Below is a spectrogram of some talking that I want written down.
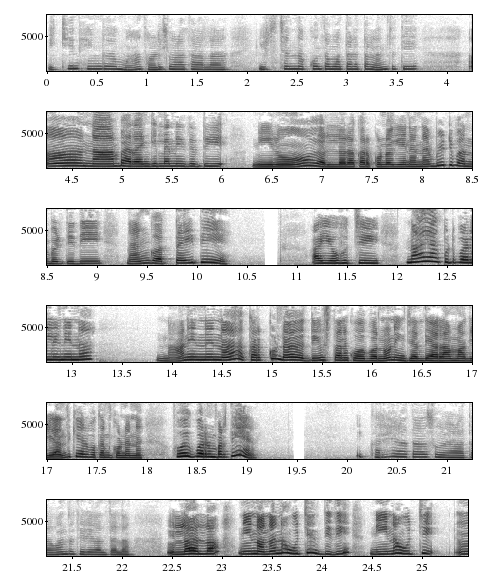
ಈಕೇನು ಹಿಂಗೆ ಮಾತು ಹೊಳಿಸೋಳತ್ತಾಳಲ್ಲ ಇಷ್ಟು ಚಂದ ನಕ್ಕೊಂತ ಮಾತಾಡತ್ತಾಳ ನನ್ನ ಜೊತೆ. ನಾ ಬರಂಗಿಲ್ಲ ನಿನ್ ನೀನು ಎಲ್ಲರ ಕರ್ಕೊಂಡೋಗಿ ನನ್ನ ಬಿಟ್ಟು ಬಂದ್ಬಿಡ್ತಿದ್ದಿ ನಂಗೆ ಗೊತ್ತೈತಿ. ಅಯ್ಯೋ ಹುಚ್ಚಿ, ನಾ ಯಾಕೆ ಬಿಟ್ಟು ಬರಲಿ ನೀನು ನಾನು ನಿನ್ನ ಕರ್ಕೊಂಡು ದೇವಸ್ಥಾನಕ್ಕೆ ಹೋಗಿ ನಿಂಗೆ ಜಲ್ದಿ ಆರಾಮಾಗಲಿ ಅಂತ ಕೇಳ್ಬೇಕು ಅನ್ಕೊಂಡನ ಹೋಗಿ ಬರೋಣ ಬರ್ತಿ? ಈ ಕರೆ ಹೇಳ್ತಾ ಸುಳ್ಳು ಹೇಳ್ತಾ ಒಂದು ತಿಳಿಯಲ್ತಲ್ಲ ಇಲ್ಲ ಇಲ್ಲ, ನೀನು ನನ್ನನ್ನು ಹುಚ್ಚಿ ಅಂತಿದ್ದಿ ನೀನ ಹುಚ್ಚಿ. ಹ್ಞೂ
